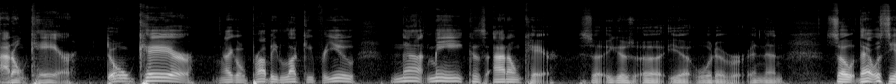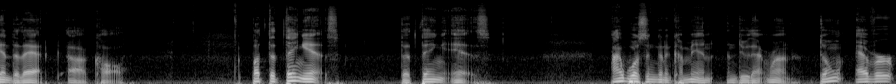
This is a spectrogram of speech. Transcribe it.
I don't care. Don't care. I go, probably lucky for you, not me, because I don't care. So he goes, uh, yeah, whatever. And then, so that was the end of that uh, call. But the thing is, the thing is, I wasn't going to come in and do that run. Don't ever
